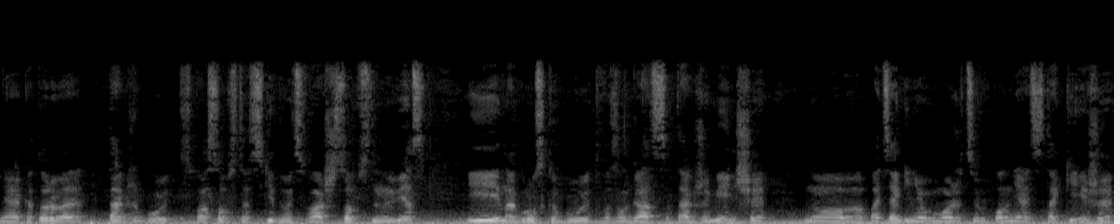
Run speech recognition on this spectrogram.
э, которая также будет способствовать скидывать ваш собственный вес, и нагрузка будет возлагаться также меньше, но подтягивания вы можете выполнять такие же,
